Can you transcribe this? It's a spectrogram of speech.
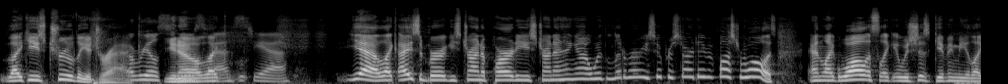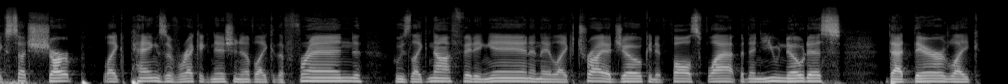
Like he's truly a drag. A real you know, like fest, yeah. Yeah, like Eisenberg, he's trying to party, he's trying to hang out with literary superstar David Foster Wallace. And like Wallace, like it was just giving me like such sharp like pangs of recognition of like the friend who's like not fitting in and they like try a joke and it falls flat, but then you notice that they're like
